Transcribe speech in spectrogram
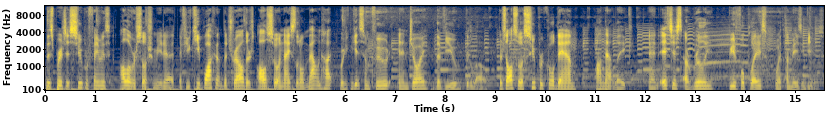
This bridge is super famous all over social media. If you keep walking up the trail, there's also a nice little mountain hut where you can get some food and enjoy the view below. There's also a super cool dam on that lake, and it's just a really beautiful place with amazing views.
